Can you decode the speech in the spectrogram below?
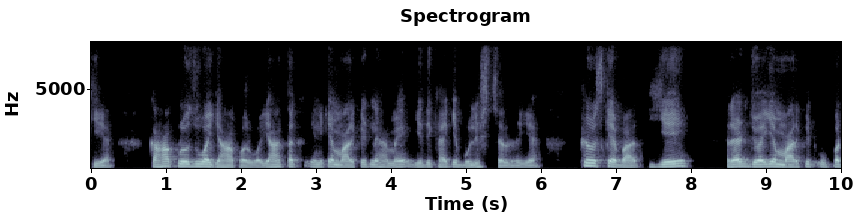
की है। कहाँ क्लोज हुआ? यहाँ पर हुआ। यहाँ तक इनके मार्केट ने हमें ये दिखाया कि बुलिश चल रही है। फिर उसके बाद ये रेड जो है ये मार्केट ऊपर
